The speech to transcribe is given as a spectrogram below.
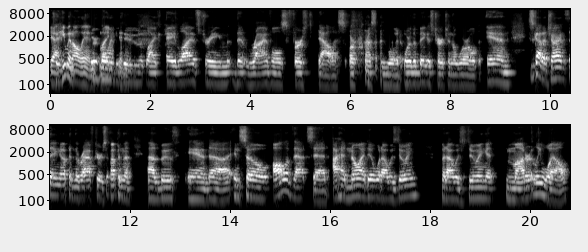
yeah he went all in we're like, going to do like a live stream that rivals first dallas or prestonwood or the biggest church in the world. And he's got a giant thing up in the rafters up in the, uh, the booth. And uh, and so all of that said i had no idea what i was doing but i was doing it moderately well.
